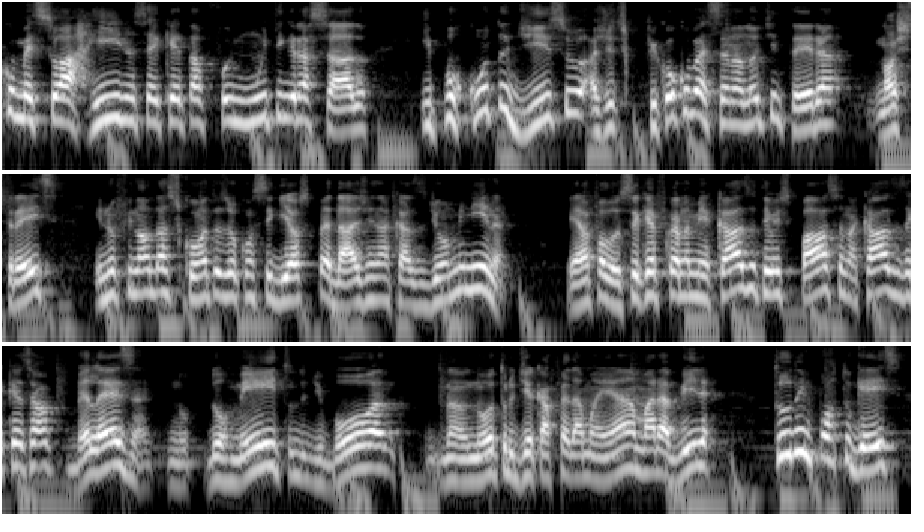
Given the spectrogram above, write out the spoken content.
começou a rir, não sei o que, tá, foi muito engraçado. E por conta disso, a gente ficou conversando a noite inteira, nós três, e no final das contas eu consegui a hospedagem na casa de uma menina. E ela falou, você quer ficar na minha casa? Tem um espaço na casa? Você quer... Beleza, dormi, tudo de boa, no outro dia café da manhã, maravilha. Tudo em português,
